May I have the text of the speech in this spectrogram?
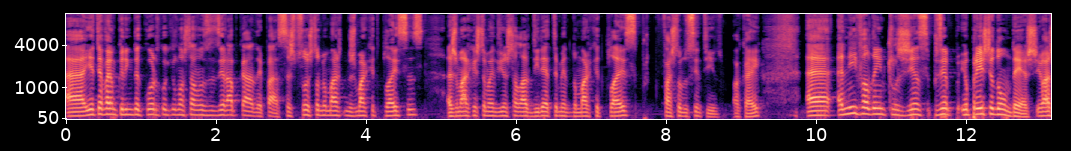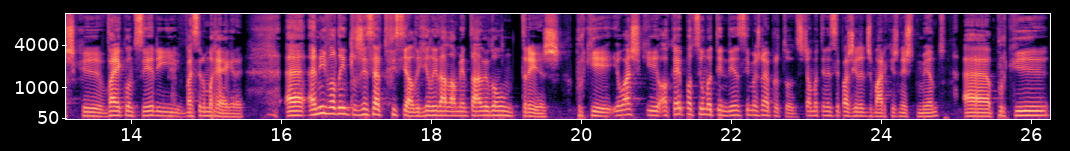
uh, e até vai um bocadinho de acordo com aquilo que nós estávamos a dizer há bocado. Epá, se as pessoas estão no mar nos marketplaces, as marcas também deviam estar lá diretamente no marketplace, porque faz todo o sentido, ok? Uh, a nível da inteligência, por exemplo, eu para este eu dou um 10, eu acho que vai acontecer e vai ser uma regra. Uh, a nível da inteligência artificial e realidade aumentada eu dou um 3 porque eu acho que, ok, pode ser uma tendência, mas não é para todos. Isto é uma tendência para as grandes marcas neste momento, uh, porque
